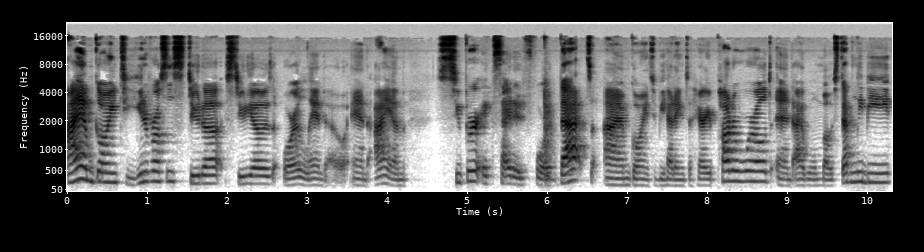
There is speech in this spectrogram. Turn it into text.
I am going to Universal Studio, Studios Orlando and I am super excited for that. I'm going to be heading to Harry Potter World and I will most definitely be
